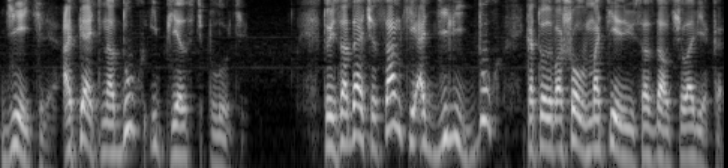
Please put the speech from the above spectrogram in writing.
деятеля, опять на дух и персть плоти. То есть задача санхи – отделить дух, который вошел в материю и создал человека,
